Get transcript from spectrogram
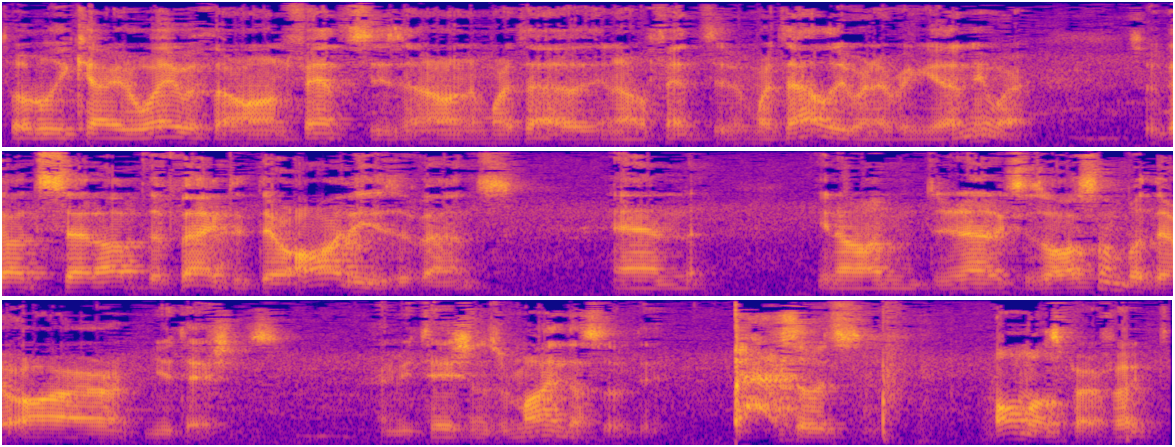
totally carried away with our own fantasies and our own immortality, you know, fantasy of immortality. We're never going to get anywhere. So God set up the fact that there are these events, and you know, genetics is awesome, but there are mutations, and mutations remind us of the. so it's almost perfect,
